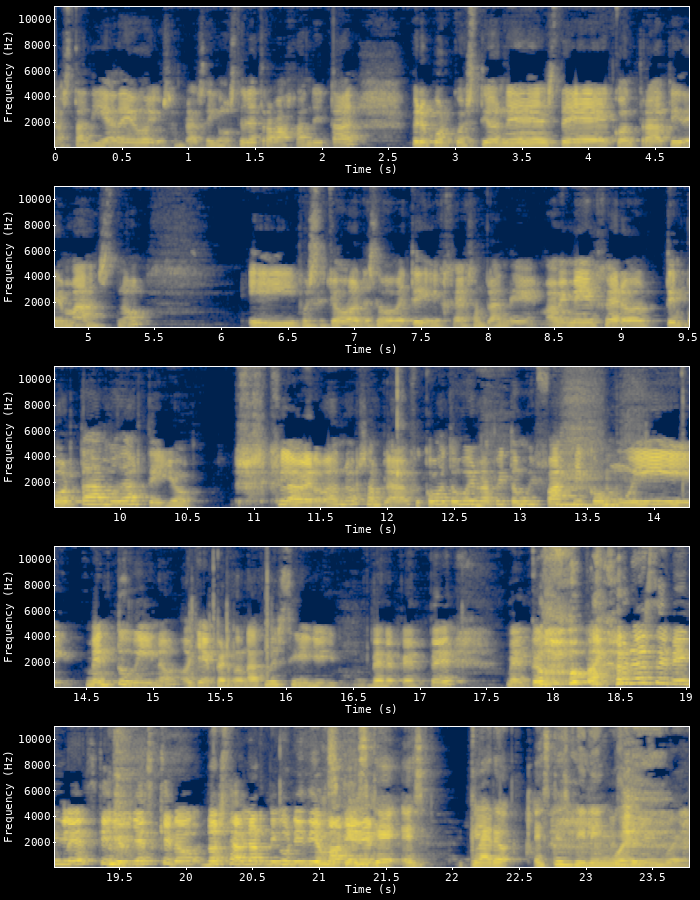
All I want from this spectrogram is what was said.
hasta día de hoy, o en plan, seguimos teletrabajando y tal, pero por cuestiones de contrato y demás, ¿no? Y pues yo en ese momento dije, en plan de, a mí me dijeron, ¿te importa mudarte? Y yo, la verdad, ¿no? O sea, en plan, fue como todo muy rápido, muy fácil, como muy meant to be, ¿no? Oye, perdonadme si de repente me tomo palabras en inglés que yo ya es que no, no sé hablar ningún idioma Es que, bien. es que es, claro, es que es bilingüe. Es bilingüe,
